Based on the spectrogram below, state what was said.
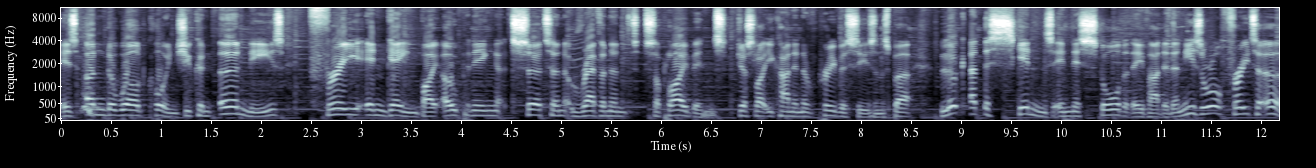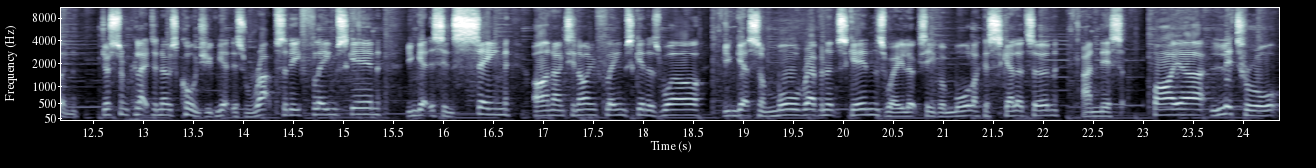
is Underworld coins. You can earn these free in-game by opening certain Revenant supply bins, just like you can in the previous seasons. But look at the skins in this store that they've added, and these are all free to earn. Just from collecting those coins, you can get this Rhapsody Flame skin, you can get this insane R99 Flame skin as well, you can get some more Revenant skins where he looks even more like a skeleton, and this fire, literal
